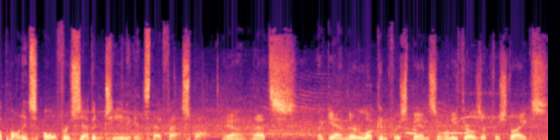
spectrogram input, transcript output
opponents 0 for 17 against that fastball. Yeah, that's again, they're looking for spin, so when he throws it for strikes.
